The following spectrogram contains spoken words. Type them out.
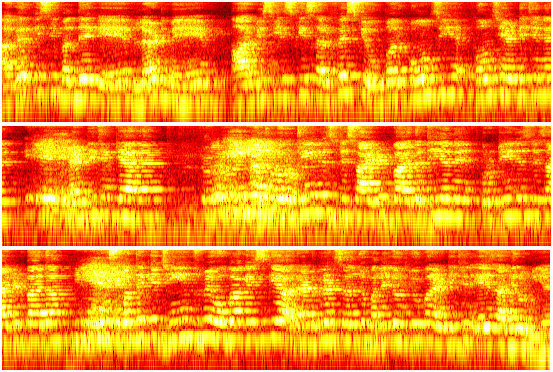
अगर किसी बंदे के ब्लड में आरबीसी की सरफेस के ऊपर कौन सी कौन सी एंटीजन है? एंटीजन क्या है? Protein is decided by the DNA protein is decided by the उस बंदे के जीन्स में होगा कि इसके रेड ब्लड सेल जो बनेंगे उनके ऊपर एंटीजन ए ज़ाहिर होनी है।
